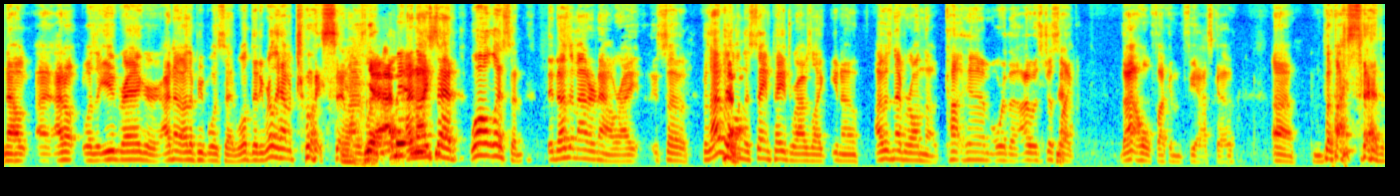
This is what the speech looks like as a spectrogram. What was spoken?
Now I, I don't was it you, Greg, or I know other people have said, "Well, did he really have a choice?" And Yeah. I was like, Yeah, I mean, and I said, "Well, listen, it doesn't matter now, right?" So, because I was No. on the same page where I was like, you know, I was never on the cut him or the. I was just No. like that whole fucking fiasco. Uh, but I said,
